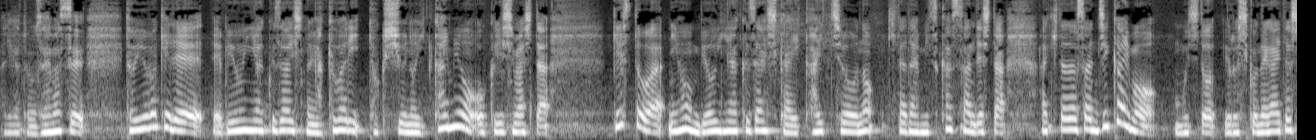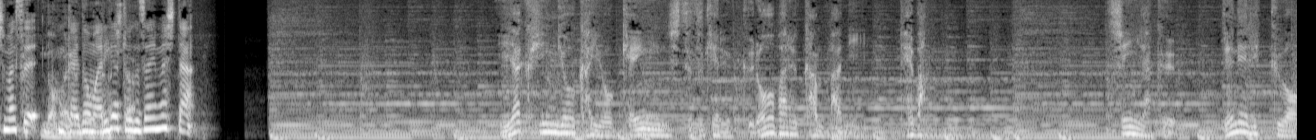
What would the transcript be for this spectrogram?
ありがとうございます。というわけで、病院薬剤師の役割特集の1回目をお送りしました。ゲストは日本病院薬剤師会会長の北田光和さんでした。北田さん、次回ももう一度よろしくお願いいたします。今回どうもありがとうございました。医薬品業界を牽引し続けるグローバルカンパニーテバ新薬ジェネリックを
